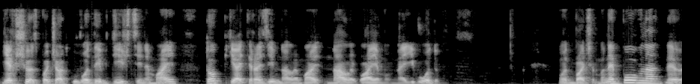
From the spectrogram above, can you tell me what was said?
Якщо спочатку води в діжці немає, то 5 разів наливаємо в неї воду. От бачимо, не повна, не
